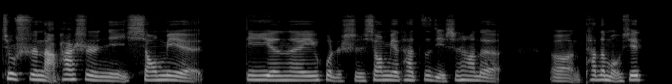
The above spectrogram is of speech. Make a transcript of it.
就是哪怕是你消灭 DNA，或者是消灭他自己身上的，呃，他的某些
